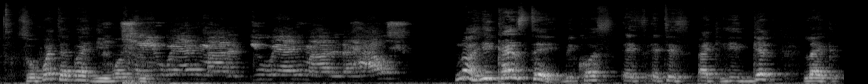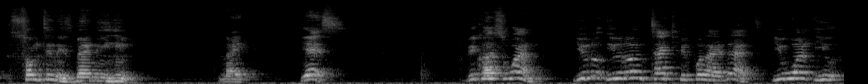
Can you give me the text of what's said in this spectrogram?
So whatever he wants so you ran him out of, you ran him out of the house? No, he can't stay because it's, it is like he get, like something is burning him. Like, yes. Because one, you don't, you don't touch people like that. You want, you,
